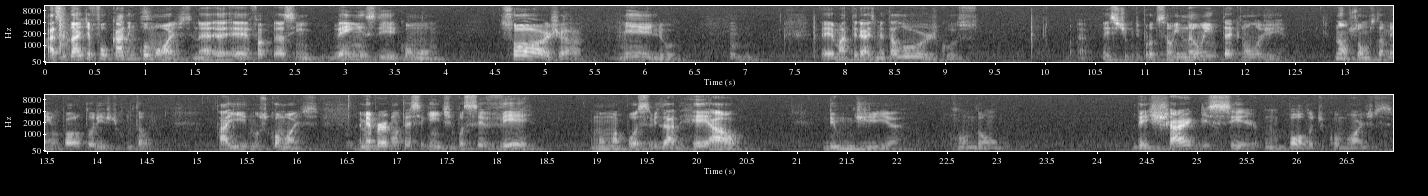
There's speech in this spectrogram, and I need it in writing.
a cidade é focada em commodities, né? É, é, assim, bens de como soja, milho, Uhum. é, materiais metalúrgicos, é, esse tipo de produção, e não em tecnologia. Não somos também um polo turístico, então tá aí nos commodities. A minha pergunta é a seguinte, você vê uma, uma possibilidade real de um dia Rondon deixar de ser um polo de commodities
